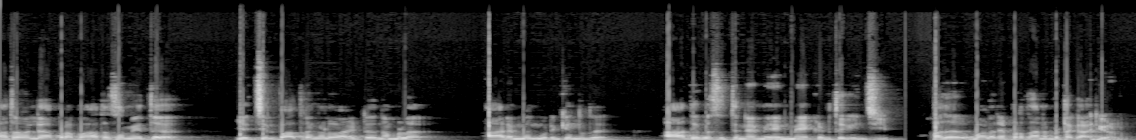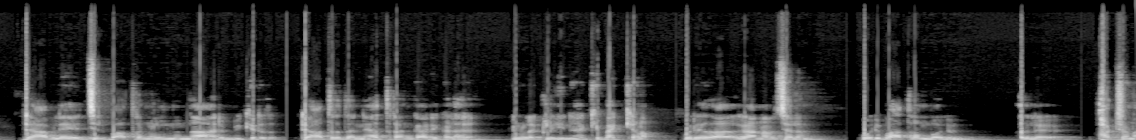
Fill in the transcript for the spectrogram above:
മാത്രമല്ല പ്രഭാത സമയത്ത് എച്ചിൽ പാത്രങ്ങളുമായിട്ട് നമ്മൾ ആരംഭം കുറിക്കുന്നത് ആ ദിവസത്തിന്റെ മേന്മയെ കെടുത്തുകയും ചെയ്യും. അത് വളരെ പ്രധാനപ്പെട്ട കാര്യമാണ്. രാവിലെ എച്ചിൽ പാത്രങ്ങളിൽ നിന്ന് ആരംഭിക്കരുത്. രാത്രി തന്നെ അത്തരം കാര്യങ്ങൾ നിങ്ങൾ ക്ലീനാക്കി വയ്ക്കണം. ഒരു കാരണവശാലും ഒരു പാത്രം പോലും അതിൽ ഭക്ഷണ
